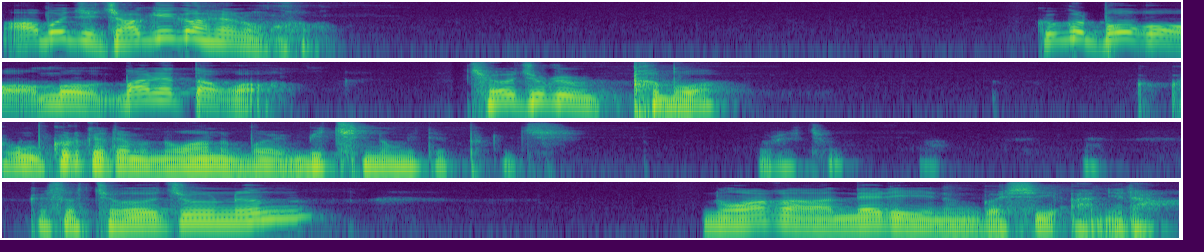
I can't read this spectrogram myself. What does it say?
아버지 자기가 해놓고 그걸 보고 뭐 말했다고 저주를 퍼부어. 그럼 그렇게 되면 노아는 뭐예요? 미친 놈이 돼버리지. 그렇죠? 그래서 저주는 노아가 내리는 것이 아니라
